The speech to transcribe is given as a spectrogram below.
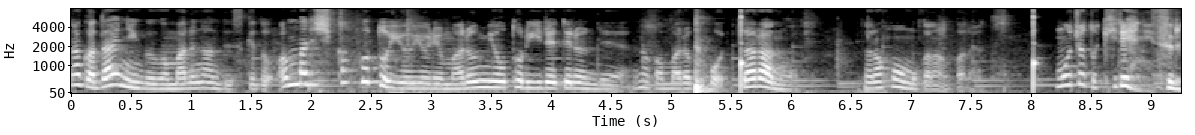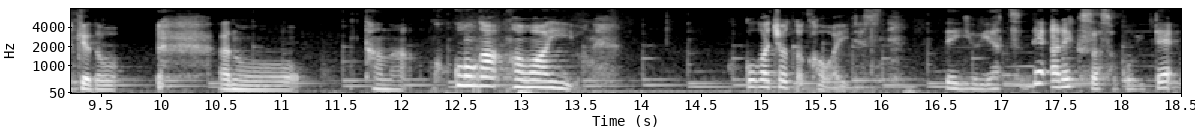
なんかダイニングが丸なんですけど、あんまり四角というより丸みを取り入れてるんで、なんか丸っぽい。ザラの、ザラホームかなんかのやつ。もうちょっと綺麗にするけど、あのー棚。ここが可愛いよね。ここがちょっと可愛いですね。っていうやつで、アレクサそこいて。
